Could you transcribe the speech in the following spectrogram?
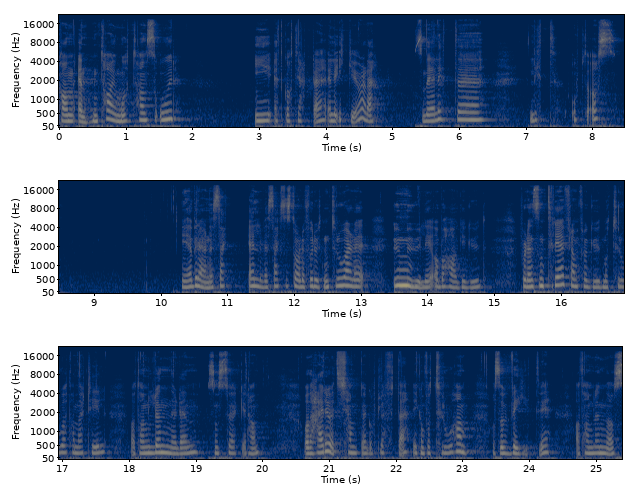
kan enten ta imot Hans ord i et godt hjerte, eller ikke gjøre det. Så det er litt uh, litt opp til oss. I Hebreerne 11,6 står det foruten tro er det umulig å behage Gud. For den som trer framfor Gud, må tro at han er til, og at han lønner den som søker ham. Og dette er jo et kjempegodt løfte. Vi kan få tro ham, og så vet vi at han lønner oss.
